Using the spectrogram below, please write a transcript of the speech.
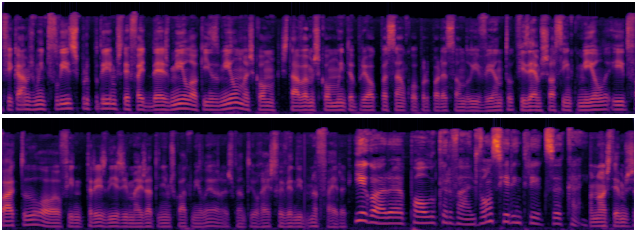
ficámos muito felizes porque podíamos ter feito 10 mil ou 15 mil, mas como estávamos com muita preocupação com a preparação do evento, fizemos só 5 mil e de facto ao fim de 3 dias e meio já tínhamos 4 mil euros, portanto o resto foi vendido na feira. E agora, Paulo Carvalho, vão ser entregues a quem? Nós temos,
